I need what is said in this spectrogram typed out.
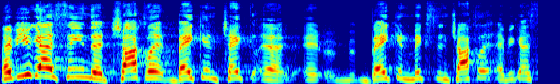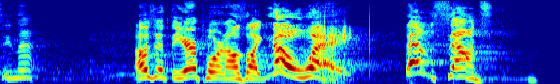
Have you guys seen the chocolate bacon, uh, uh, bacon mixed in chocolate? Have you guys seen that? I was at the airport and I was like, no way. That sounds.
